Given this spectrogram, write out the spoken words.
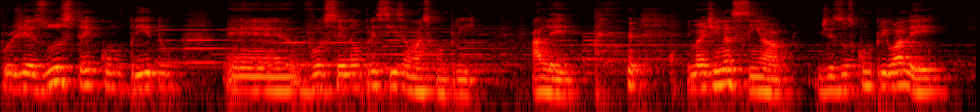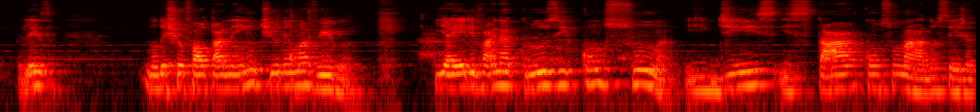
por Jesus ter cumprido, é, você não precisa mais cumprir a lei. Imagina assim, ó, Jesus cumpriu a lei, beleza? Não deixou faltar nem um tio, nem uma vírgula. E aí ele vai na cruz e consuma e diz está consumado, ou seja,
